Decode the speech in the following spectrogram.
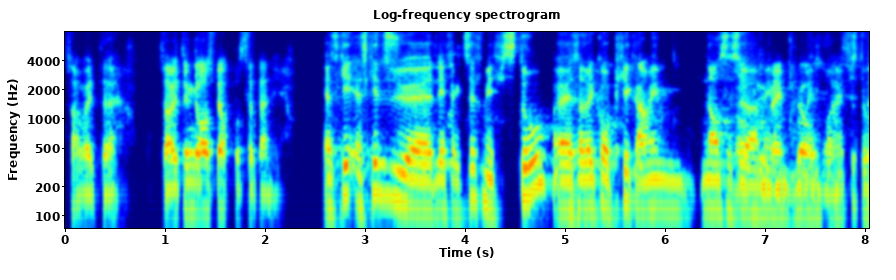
ça, va être, ça va être une grosse perte pour cette année. Est-ce qu'il y, est du, de l'effectif Mephisto? ça va être compliqué quand même. Non, c'est ça. Même, Mephisto.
